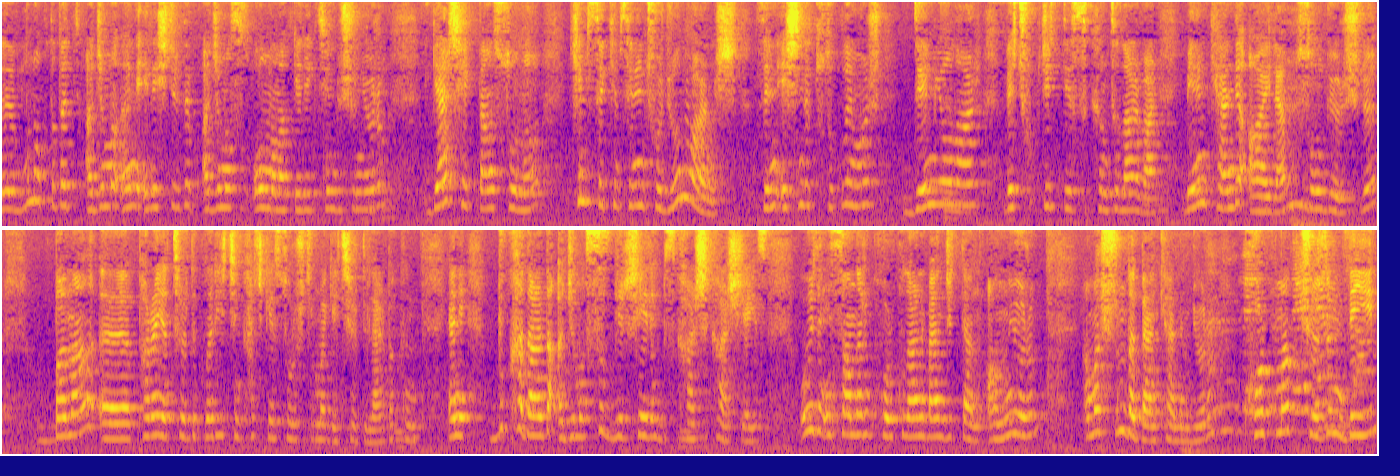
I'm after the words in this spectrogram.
e, bu noktada acıma hani eleştiride acımasız olmamak gerektiğini düşünüyorum. Gerçekten sonu kimse kimsenin çocuğun varmış. Senin eşin de tutukluymuş demiyorlar ve çok ciddi sıkıntılar var. Benim kendi ailem sol görüşlü bana e, para yatırdıkları için kaç kez soruşturma geçirdiler. Bakın yani bu kadar da acımasız bir şeyle biz karşı karşıyayız. O yüzden insanların korkularını ben cidden anlıyorum. Ama şunu da ben kendim diyorum. Korkmak çözüm değil,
